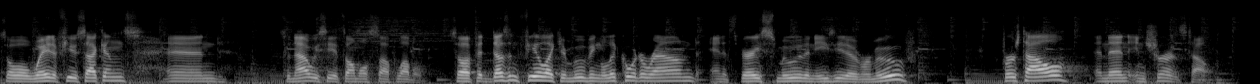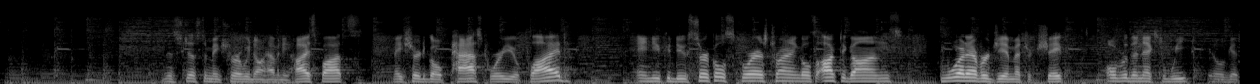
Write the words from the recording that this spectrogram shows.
So we'll wait a few seconds and so now we see it's almost self-leveled. So if it doesn't feel like you're moving liquid around and it's very smooth and easy to remove, first towel and then insurance towel. This is just to make sure we don't have any high spots. Make sure to go past where you applied. And you can do circles, squares, triangles, octagons, whatever geometric shape. Over the next week, it'll get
